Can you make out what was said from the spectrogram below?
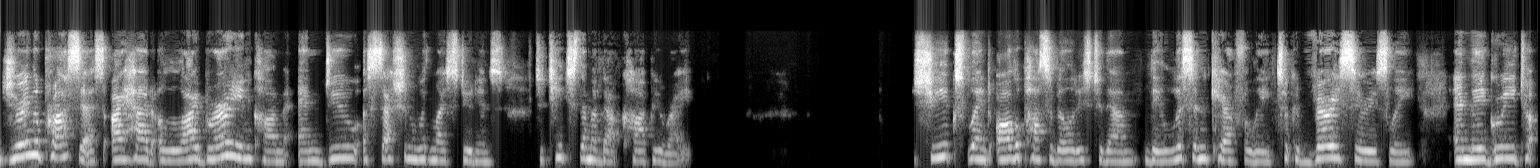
during the process, I had a librarian come and do a session with my students to teach them about copyright she explained all the possibilities to them. They listened carefully, took it very seriously, and they agreed to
